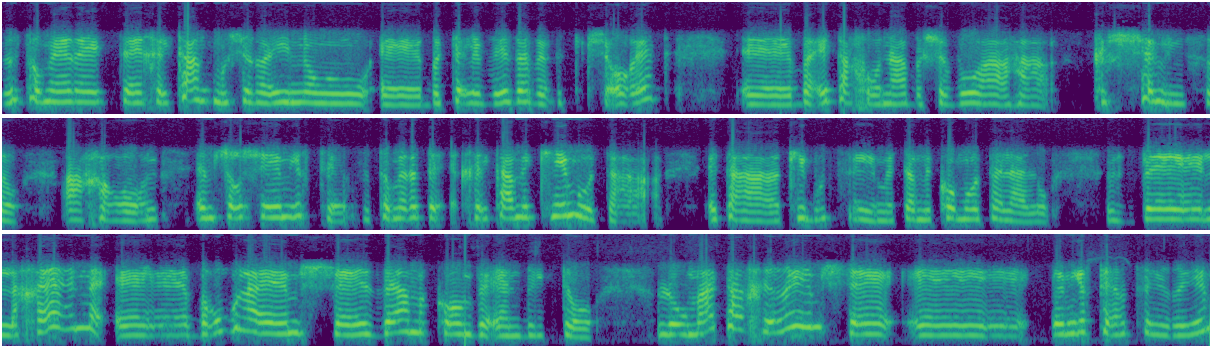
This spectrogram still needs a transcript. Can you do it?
זאת אומרת, חלקם, כמו שראינו בטלוויזיה ובתקשורת, בעת האחרונה, בשבוע הקשה מנשוא האחרון, הם שורשיים יותר. זאת אומרת, חלקם הקימו את, את הקיבוצים, את המקומות הללו. ולכן ברור להם שזה המקום ואין בלתו. לעומת האחרים שהם יותר צעירים,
